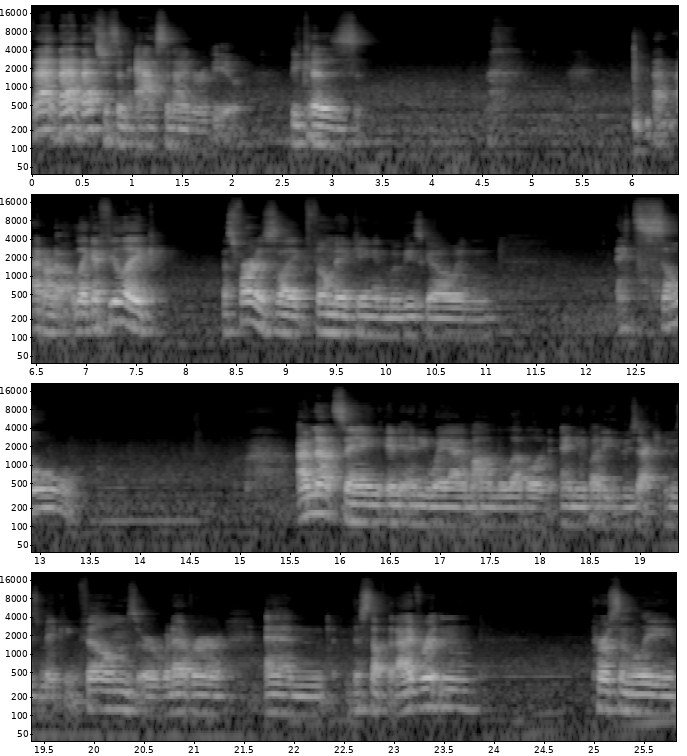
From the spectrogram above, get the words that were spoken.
That that that's just an asinine review, because. I, I don't know. Like, I feel like, as far as like filmmaking and movies go, and it's so. I'm not saying in any way I'm on the level of anybody who's actually who's making films or whatever, and the stuff that I've written. Personally,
